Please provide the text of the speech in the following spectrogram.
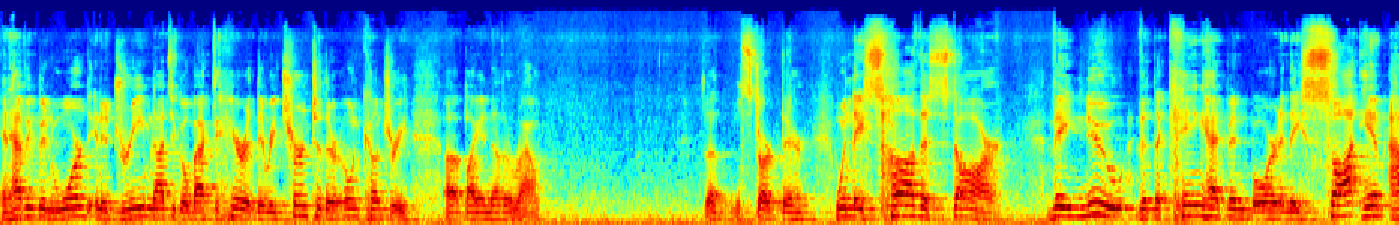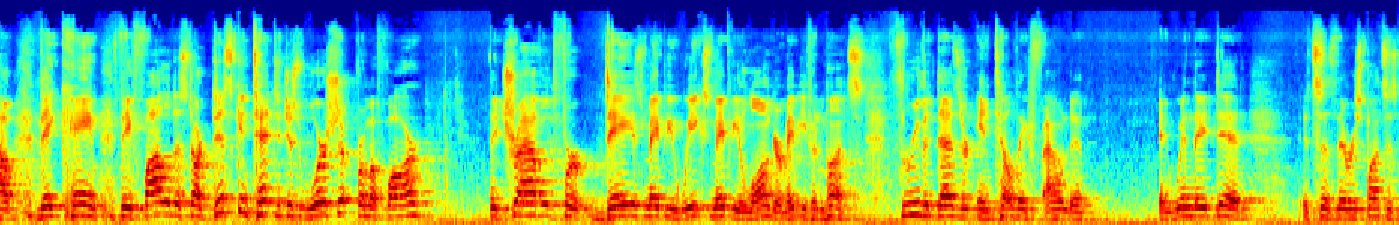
And having been warned in a dream not to go back to Herod, they returned to their own country uh, by another route. So we'll start there. When they saw the star, they knew that the king had been born and they sought him out. They came, they followed the star, discontent to just worship from afar. They traveled for days, maybe weeks, maybe longer, maybe even months through the desert until they found him. And when they did, it says their response is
